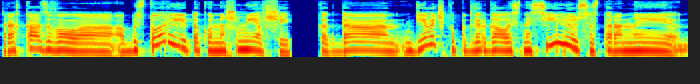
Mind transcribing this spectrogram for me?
рассказывала об истории такой нашумевшей, когда девочка подвергалась насилию со стороны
